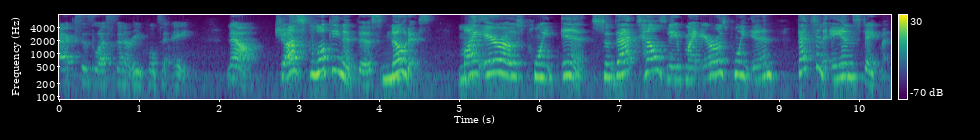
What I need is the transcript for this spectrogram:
x is less than or equal to 8. Now, just looking at this, notice my arrows point in. So that tells me if my arrows point in, that's an and statement.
